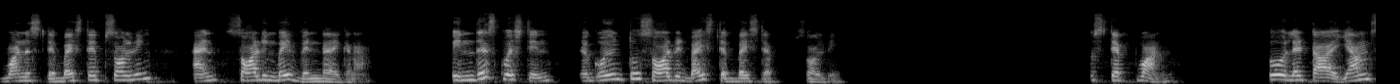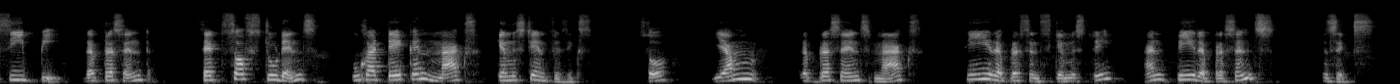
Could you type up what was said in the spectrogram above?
One is step-by-step -step solving and solving by Venn diagram. In this question, we are going to solve it by step-by-step -step solving. So step 1. So let uh, MCP represent sets of students who had taken maths, chemistry and physics. So M represents maths, C represents chemistry and P represents physics.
